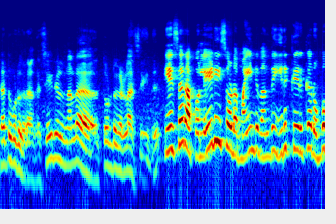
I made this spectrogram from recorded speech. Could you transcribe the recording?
கற்றுக் கொடுக்குறாங்க. சீரியல் நல்ல தொண்டுகள்லாம் செய்யுது. ஏன் சார் அப்போ லேடிஸோட மைண்ட் வந்து இருக்க இருக்க ரொம்ப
